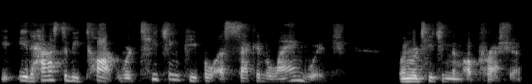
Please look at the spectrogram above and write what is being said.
It, it has to be taught. We're teaching people a second language when we're teaching them oppression.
